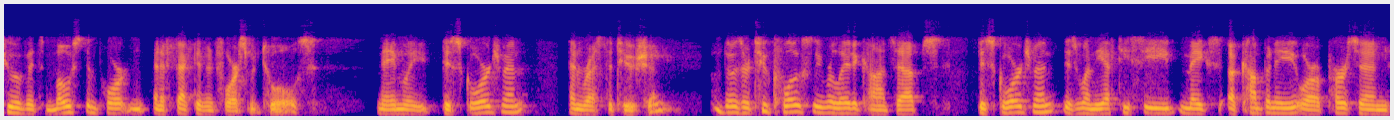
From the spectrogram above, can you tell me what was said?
two of its most important and effective enforcement tools namely disgorgement and restitution. Those are two closely related concepts. Disgorgement is when the FTC makes a company or a person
